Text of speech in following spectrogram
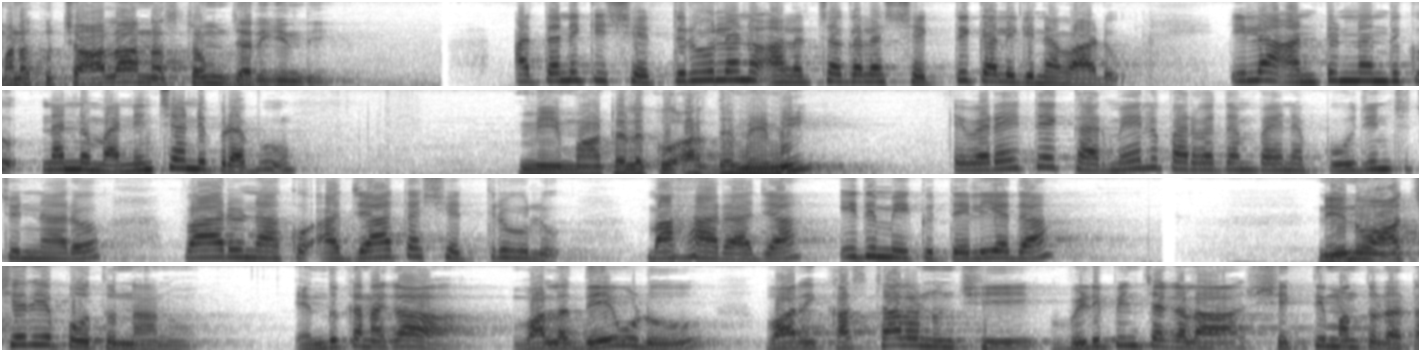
మనకు చాలా నష్టం జరిగింది. అతనికి శత్రువులను అలచగల శక్తి కలిగినవాడు. ఇలా అంటున్నందుకు నన్ను మన్నించండి ప్రభు. మీ మాటలకు అర్థమేమి? ఎవరైతే కర్మేలు పర్వతం పైన పూజించుచున్నారో వారు నాకు అజాత శత్రువులు. మహారాజా ఇది మీకు తెలియదా? నేను ఆశ్చర్యపోతున్నాను. ఎందుకనగా వాళ్ళ దేవుడు వారి కష్టాల నుంచి విడిపించగల శక్తిమంతుడట.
